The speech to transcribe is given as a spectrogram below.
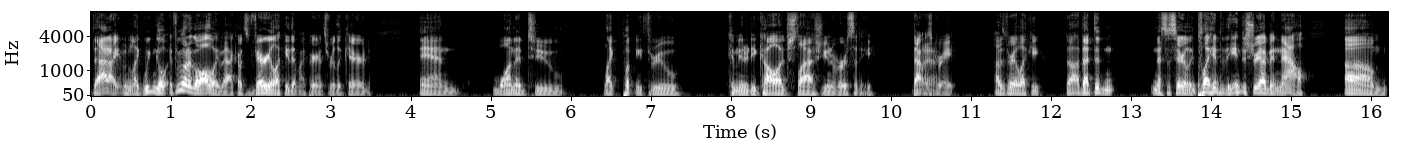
that I mean, like, we can go if we want to go all the way back. I was very lucky that my parents really cared and wanted to like put me through community college slash university. That was yeah. great. I was very lucky. Uh, that didn't necessarily play into the industry I'm in now, um,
